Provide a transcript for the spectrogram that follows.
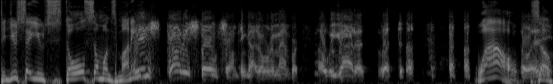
did you say you stole someone's money? We probably stole something. I don't remember how we got it, but uh, Wow. Oh, hey. So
